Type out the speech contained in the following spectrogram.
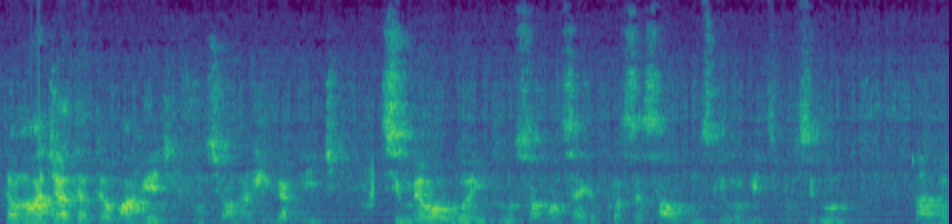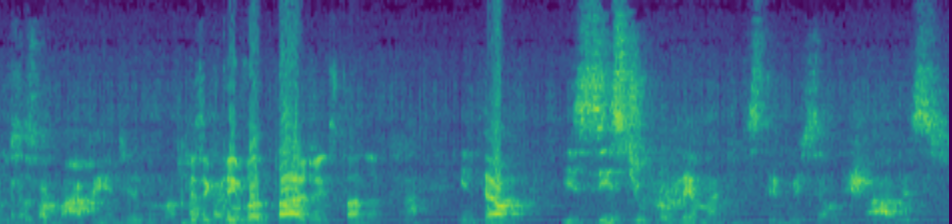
Então não adianta eu ter uma rede que funciona gigabit se o meu algoritmo só consegue processar alguns kilobits por segundo. Ah, transformar a rede numa Quer dizer que tem vantagens, tá? Né? Então, existe o problema de distribuição de chaves,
